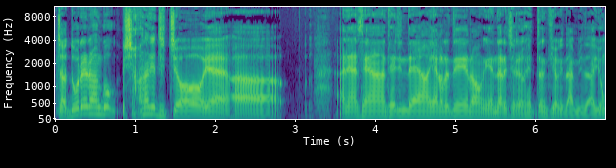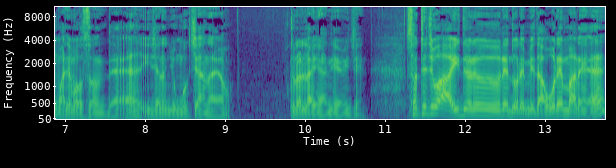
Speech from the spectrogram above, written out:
자, 노래를 한 곡 시원하게 듣죠. 예, 아, 안녕하세요. 태진대요. 야, 그러지롱. 옛날에 제가 했던 기억이 납니다. 욕 많이 먹었었는데, 이제는 욕 먹지 않아요. 그럴 나이 아니에요, 이젠. 서태지와 아이들의 노래입니다. 오랜만에,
